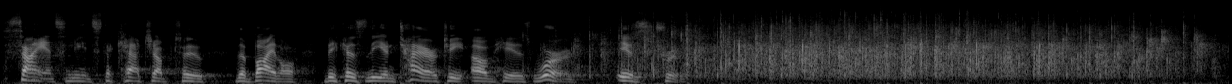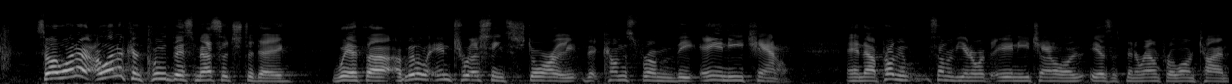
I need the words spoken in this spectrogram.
Science needs to catch up to the Bible because the entirety of his word is true. So I want to I want to conclude this message today with a, a, little interesting story that comes from the A&E channel. And uh, probably some of you know what the A&E channel is. It's been around for a long time.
